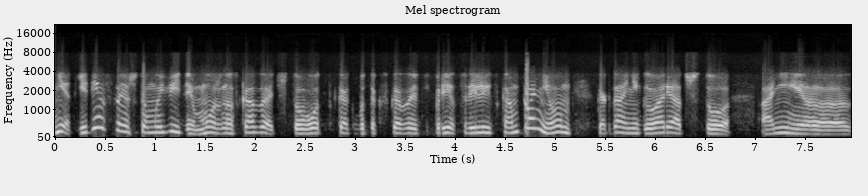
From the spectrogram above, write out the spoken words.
нет. Единственное, что мы видим, можно сказать, что вот, как бы так сказать, пресс-релиз компании, он, когда они говорят, что они, э,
